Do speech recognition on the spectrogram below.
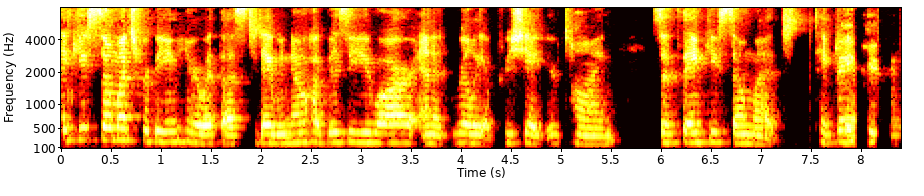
thank you so much for being here with us today. We know how busy you are and it really appreciate your time. So thank you so much. Take care. Thank you.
